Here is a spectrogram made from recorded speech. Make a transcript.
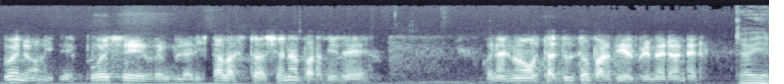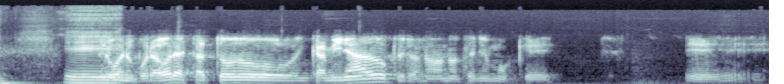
bueno, y después eh, regularizar la situación a partir de, con el nuevo estatuto a partir del primero de enero. Está bien. Eh, pero bueno, por ahora está todo encaminado, pero no, no tenemos que, eh,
